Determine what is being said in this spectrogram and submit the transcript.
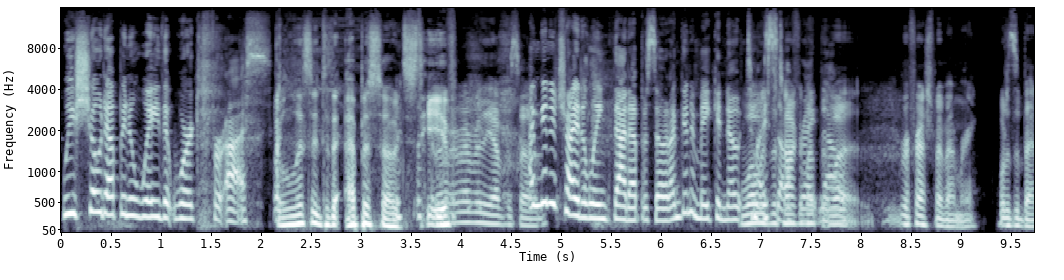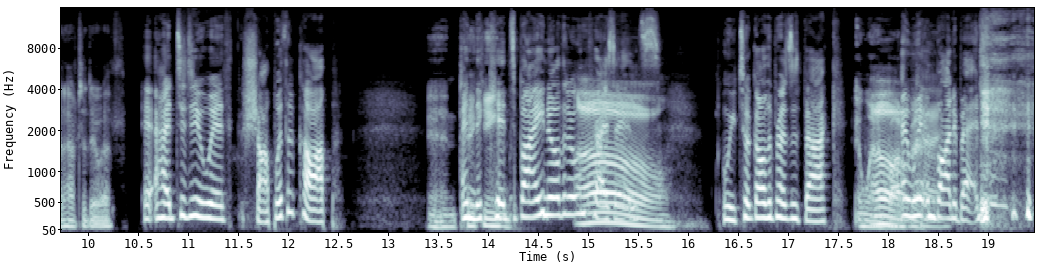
we showed up in a way that worked for us. Well, listen to the episode, I don't Steve. remember the episode. I'm going to try to link that episode. I'm going to make a note what to was the myself talk right about? now. The, what? Refresh my memory. What does the bed have to do with? It had to do with shop with a cop And, and the kids buying all their own presents. Oh. We took all the presents back and went Oh. and bought a and went and bed. bought a bed.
